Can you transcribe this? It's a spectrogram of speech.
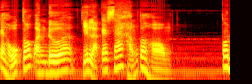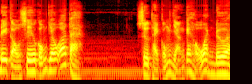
Cái hũ cốt anh đưa chỉ là cái xác không có hồn. Có đi cầu siêu cũng vô ích à. Sư thầy cũng nhận cái hũ anh đưa.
